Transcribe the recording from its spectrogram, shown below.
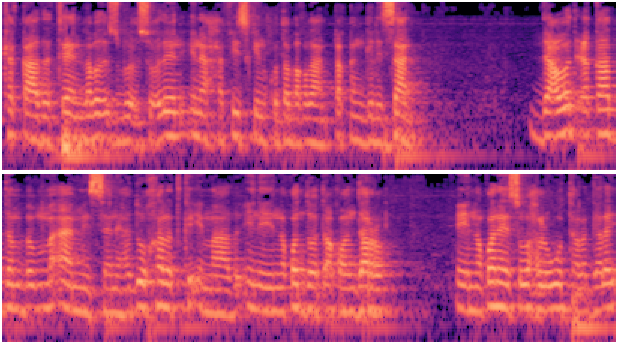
ka qaadateen labada isbuuc socdeen inaad xafiiskiina ku dabaqdaan dhaqan gelisaan dacwad ciqaab dambe ma aaminsani hadduu khalad ka imaado inay noqon doonto aqoon daro ay noqonayso wax lagu talagalay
